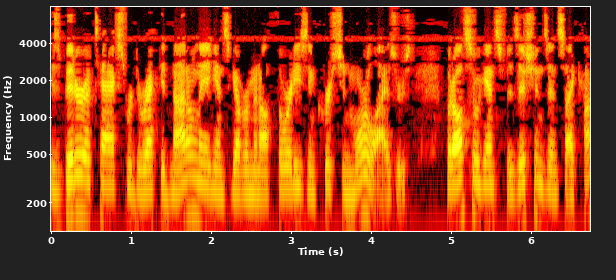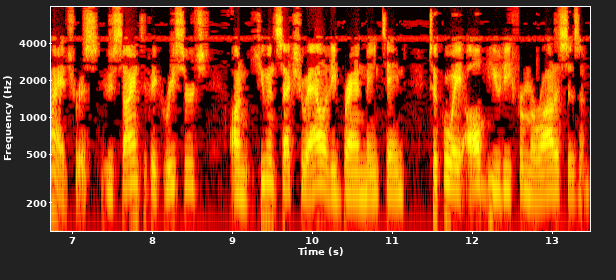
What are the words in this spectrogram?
His bitter attacks were directed not only against government authorities and Christian moralizers, but also against physicians and psychiatrists whose scientific research on human sexuality, Brand maintained, took away all beauty from eroticism.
